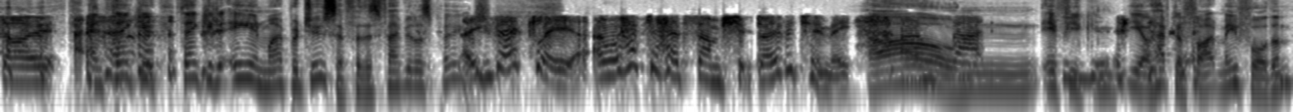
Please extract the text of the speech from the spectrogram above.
So And thank you thank you to Ian, my producer, for this fabulous piece. Exactly. I will have to have some shipped over to me. Oh um, but... if you can you'll have to fight me for them.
